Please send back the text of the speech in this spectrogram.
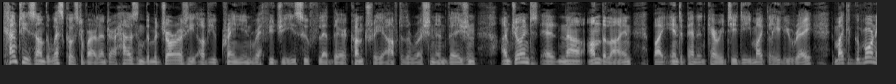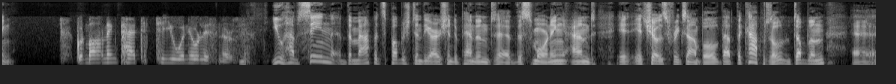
counties on the west coast of Ireland are housing the majority of Ukrainian refugees who fled their country after the Russian invasion. I'm joined uh, now on the line by independent Kerry TD Michael Healy Rae. Michael, good morning. Good morning, Pat, to you and your listeners. You have seen the map. It's published in the Irish Independent uh, this morning, and it, it, shows, for example, that the capital, Dublin, uh,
